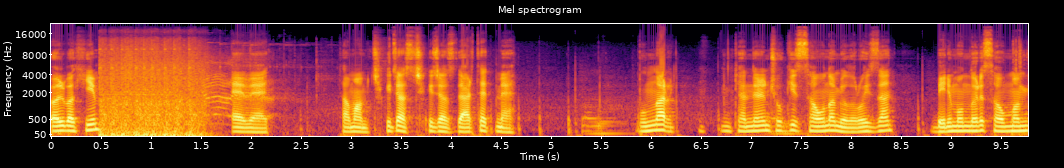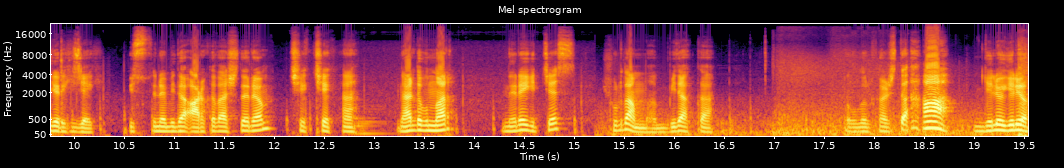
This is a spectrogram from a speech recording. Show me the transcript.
Öl bakayım. Evet. Tamam çıkacağız çıkacağız dert etme. Bunlar kendilerini çok iyi savunamıyorlar o yüzden benim onları savunmam gerekecek. Üstüne bir de arkadaşlarım. Çık çık. Heh. Nerede bunlar? Nereye gideceğiz? Şuradan mı? Bir dakika. Olur karşıda. Ah! Geliyor geliyor.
